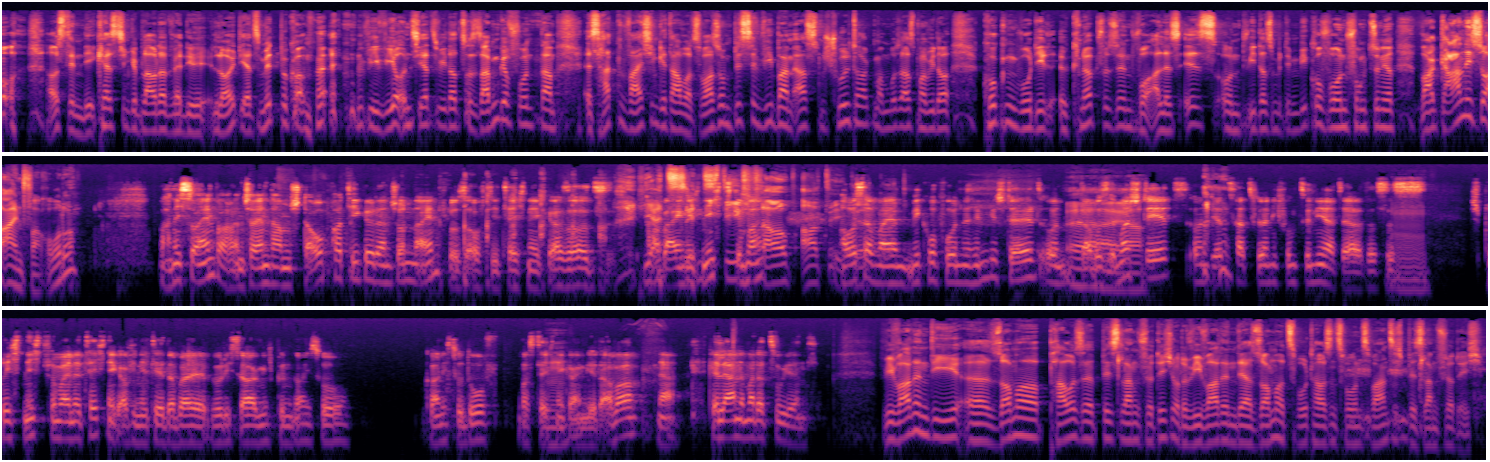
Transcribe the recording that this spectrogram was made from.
aus dem Nähkästchen geplaudert, wenn die Leute jetzt mitbekommen hätten, wie wir uns jetzt wieder zusammengefunden haben. Es hat ein Weilchen gedauert. Es war so ein bisschen wie beim ersten Schultag. Man muss erstmal wieder gucken, wo die äh, Knöpfe sind, wo alles ist und wie das mit dem Mikrofon funktioniert. War gar nicht so einfach, oder? War nicht so einfach. Anscheinend haben Staubpartikel dann schon einen Einfluss auf die Technik. Also ich habe eigentlich nichts gemacht, außer mein Mikrofon hingestellt und ja, da, wo es ja. immer steht. Und jetzt hat es wieder nicht funktioniert. Ja, das ist, mhm. spricht nicht für meine Technikaffinität. Dabei würde ich sagen, ich bin gar nicht so, gar nicht so doof, was Technik mhm. angeht. Aber ja, wir lernen immer dazu, Jens. Wie war denn die äh, Sommerpause bislang für dich oder wie war denn der Sommer 2022 bislang für dich?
